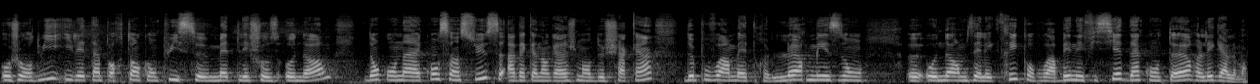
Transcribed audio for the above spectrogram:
Aujourd'hui, il est important qu'on puisse mettre les choses aux normes. Donc on a un consensus avec un engagement de chacun de pouvoir mettre leur maison aux normes électriques pour pouvoir bénéficier d'un compteur légalement.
